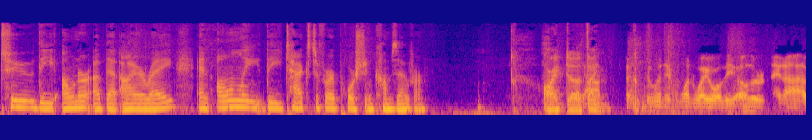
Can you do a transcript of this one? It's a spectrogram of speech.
to the owner of that IRA, and only the tax deferred portion comes over. All right, uh, Yeah, thank. I'm doing it one way or the other, and I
